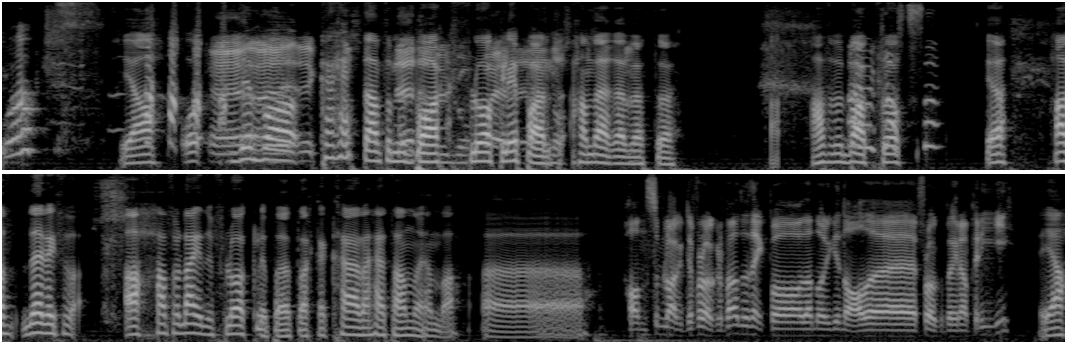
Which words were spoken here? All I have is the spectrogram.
What? Ja, og Eh, det var eh, Hva het han som er er bak på, Flåklypa? eh. Han der, vet du. Han som er Er bak det Ja. Han, det er liksom ah, Han som lagde Flåklypa, dette. Hva, hva het han nå igjen, da? Uh... Han som lagde Flåklypa, du tenker på den originale Flåklypa Grand Prix? ja.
